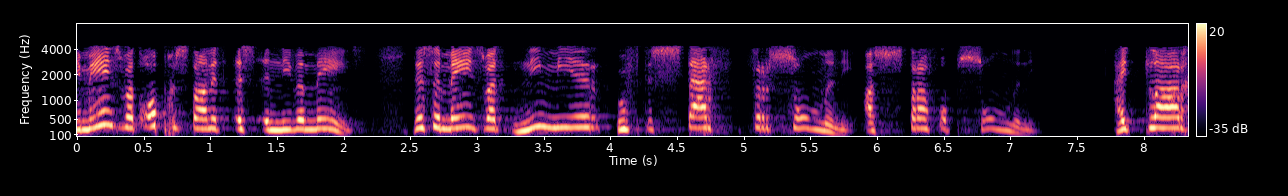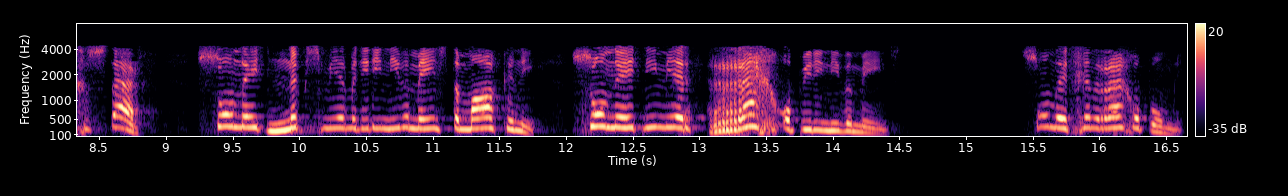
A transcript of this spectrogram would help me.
Die mens wat opgestaan het, is 'n nuwe mens. Dis 'n mens wat nie meer hoef te sterf vir sonde nie, as straf op sonde nie. Hy het klaar gesterf. Sonde het niks meer met hierdie nuwe mens te maak nie. Sonde het nie meer reg op hierdie nuwe mens. Sonde het geen reg op hom nie.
